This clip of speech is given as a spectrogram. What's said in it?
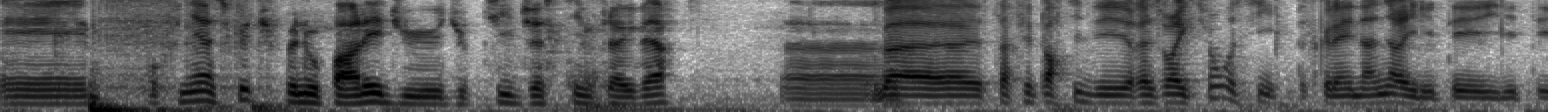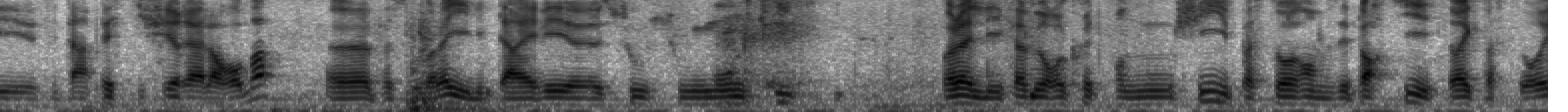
Et pour finir, est-ce que tu peux nous parler du, petit Justin Kluivert bah, ça fait partie des résurrections aussi, parce que l'année dernière, il était, il était, c'était un pestiféré à la Roma, parce que voilà, il est arrivé sous, sous Monchi, voilà, les fameux recrutements de Monchi, Pastore en faisait partie, et c'est vrai que Pastore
